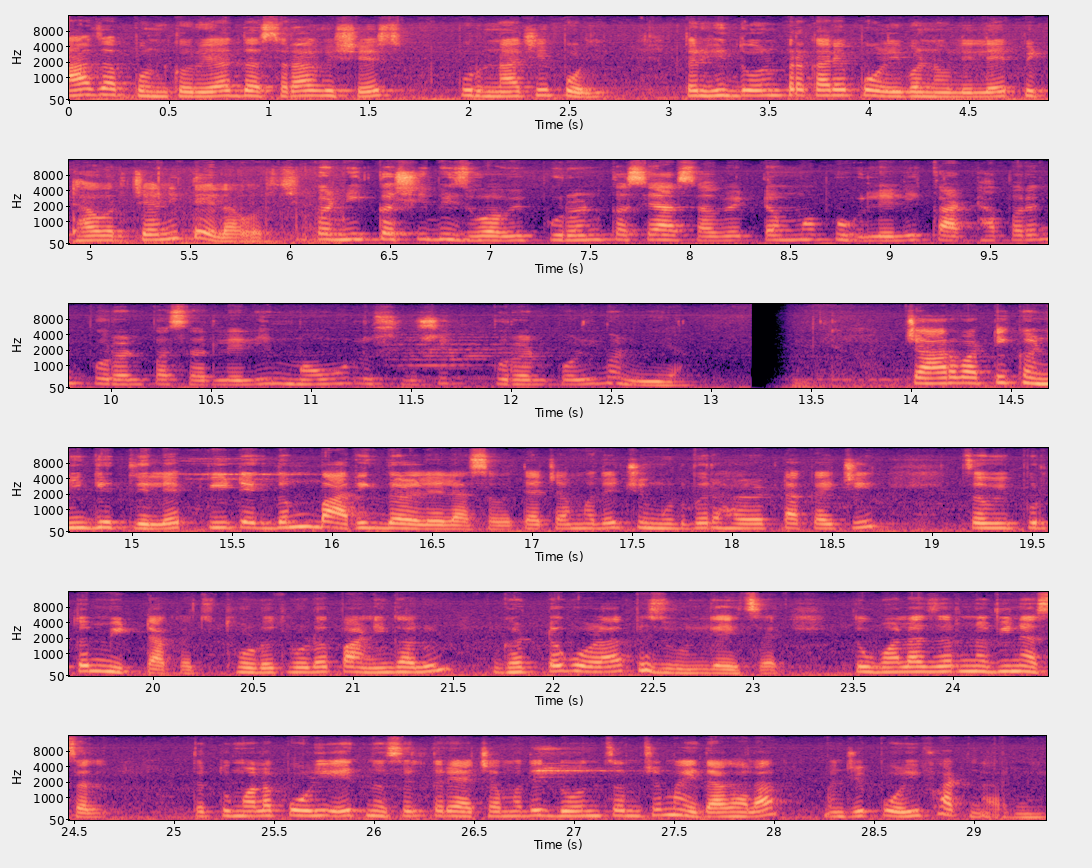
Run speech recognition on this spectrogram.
आज आपण करूया दसरा विशेष पुरणाची पोळी. तर ही दोन प्रकारे पोळी बनवलेली आहे पिठावरची आणि तेलावरची. कणिक कशी भिजवावी? पुरण कसे असावे? टम्म फुगलेली काठापर्यंत पुरण पसरलेली मऊ लुसलुशीत पुरणपोळी बनवूया. चार वाटी कणिक घेतलेले पीठ एकदम बारीक दळलेलं असावं. त्याच्यामध्ये चिमूटभर हळद टाकायची चवीपुरतं मीठ टाकायचं. थोडं थोडं पाणी घालून घट्ट गोळा भिजवून घ्यायचा आहे तुम्हाला जर नवीन असेल तर तुम्हाला पोळी येत नसेल तर याच्यामध्ये दोन चमचे मैदा घाला. म्हणजे पोळी फाटणार नाही.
